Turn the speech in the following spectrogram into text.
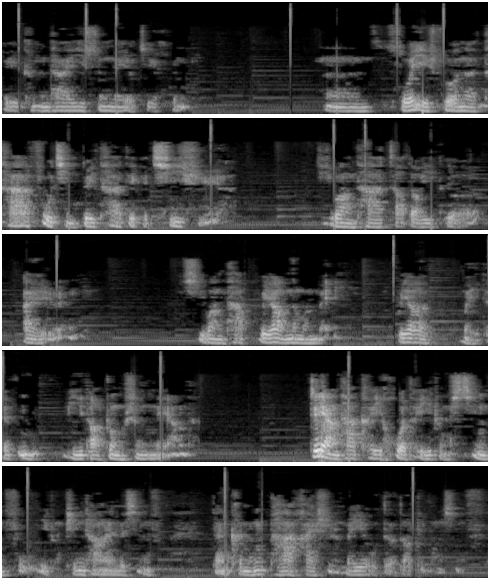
所以可能他一生没有结婚。嗯，所以说呢，他父亲对他这个期许啊，希望他找到一个爱人，希望他不要那么美，不要美的迷倒众生那样的，这样他可以获得一种幸福，一种平常人的幸福，但可能他还是没有得到这种幸福。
